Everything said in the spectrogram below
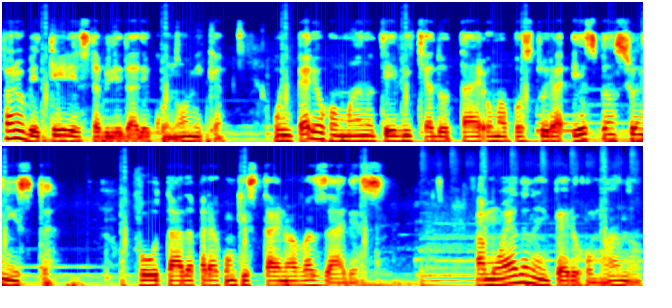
Para obter estabilidade econômica, o Império Romano teve que adotar uma postura expansionista voltada para conquistar novas áreas. A moeda no Império Romano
